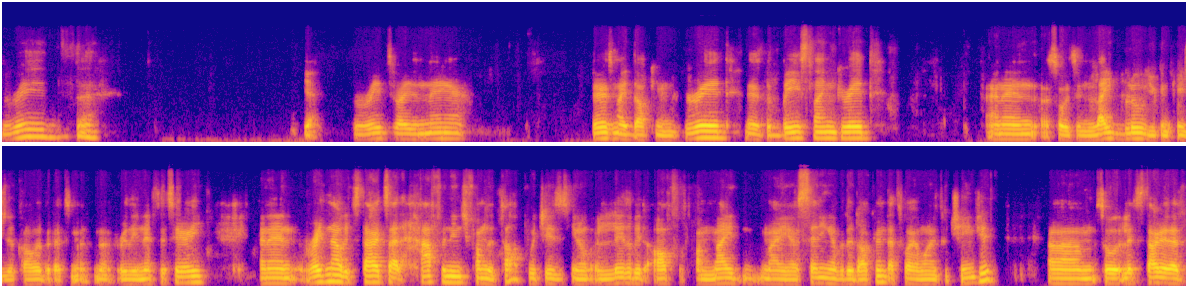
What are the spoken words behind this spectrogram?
grids? Yeah, grids right in there. There's my document grid. There's the baseline grid. And then, so it's in light blue, you can change the color, but that's not, not really necessary. And then right now it starts at half an inch from the top, which is, you know, a little bit off from my, my uh, setting of the document. That's why I wanted to change it. Um, so let's start it at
